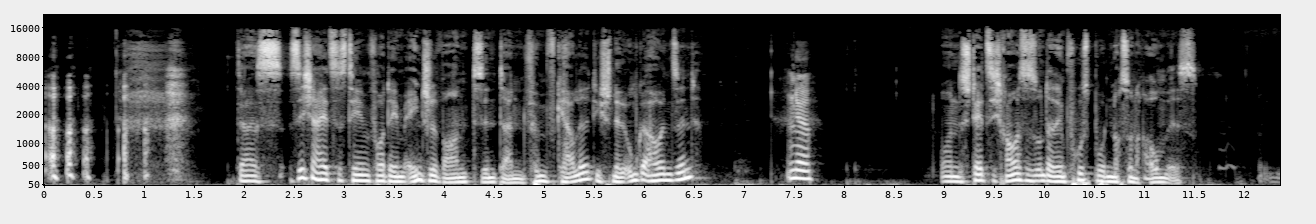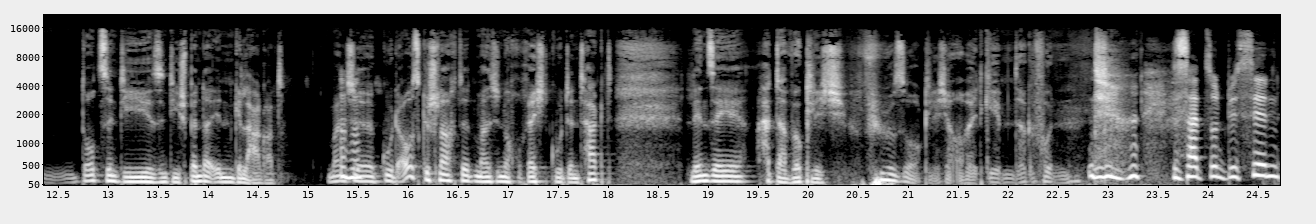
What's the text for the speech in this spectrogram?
Das Sicherheitssystem, vor dem Angel warnt, sind dann fünf Kerle, die schnell umgehauen sind. Ja. Und es stellt sich raus, dass unter dem Fußboden noch so ein Raum ist. Dort sind die, sind die SpenderInnen gelagert. Manche gut ausgeschlachtet, manche noch recht gut intakt. Lindsay hat da wirklich fürsorgliche Arbeitgebende gefunden. Das hat so ein bisschen,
